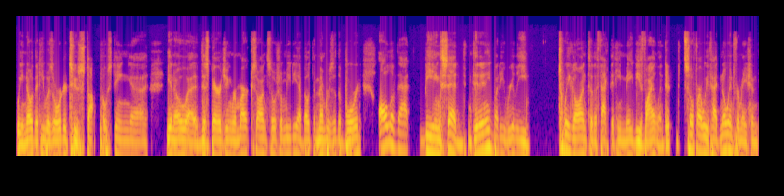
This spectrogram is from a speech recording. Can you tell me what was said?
We know that he was ordered to stop posting, uh, you know, uh, disparaging remarks on social media about the members of the board. All of that being said, did anybody really twig on to the fact that he may be violent. So far, we've had no information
